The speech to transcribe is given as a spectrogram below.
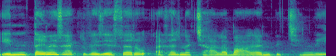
ఎంతైనా సాక్రిఫైస్ చేస్తారు. అసలు నాకు చాలా బాగా అనిపించింది.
